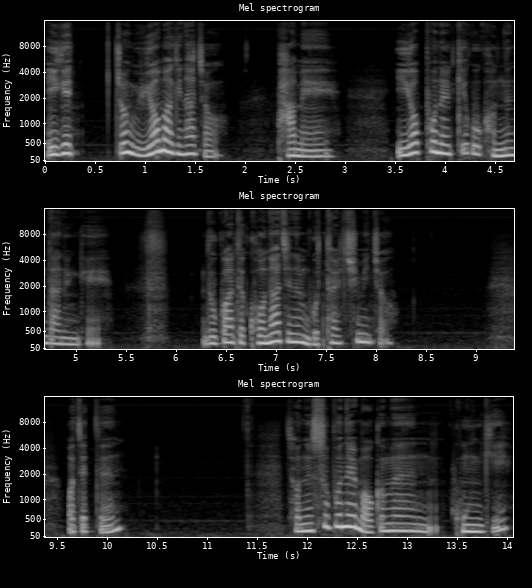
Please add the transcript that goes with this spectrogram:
이게 좀 위험하긴 하죠. 밤에 이어폰을 끼고 걷는다는 게 누구한테 권하지는 못할 취미죠. 어쨌든 저는 수분을 머금은 공기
